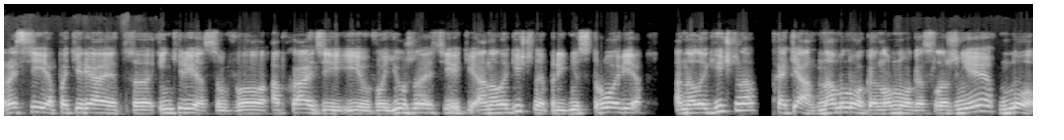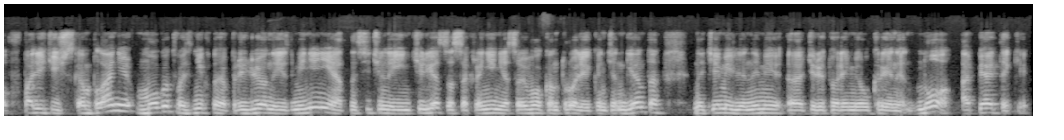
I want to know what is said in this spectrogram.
Россия потеряет э, интерес в Абхазии и в Южной Осетии, аналогично Приднестровье, Аналогично, хотя намного-намного сложнее, но в политическом плане могут возникнуть определенные изменения относительно интереса сохранения своего контроля и контингента над теми или иными э, территориями Украины. Но, опять-таки,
